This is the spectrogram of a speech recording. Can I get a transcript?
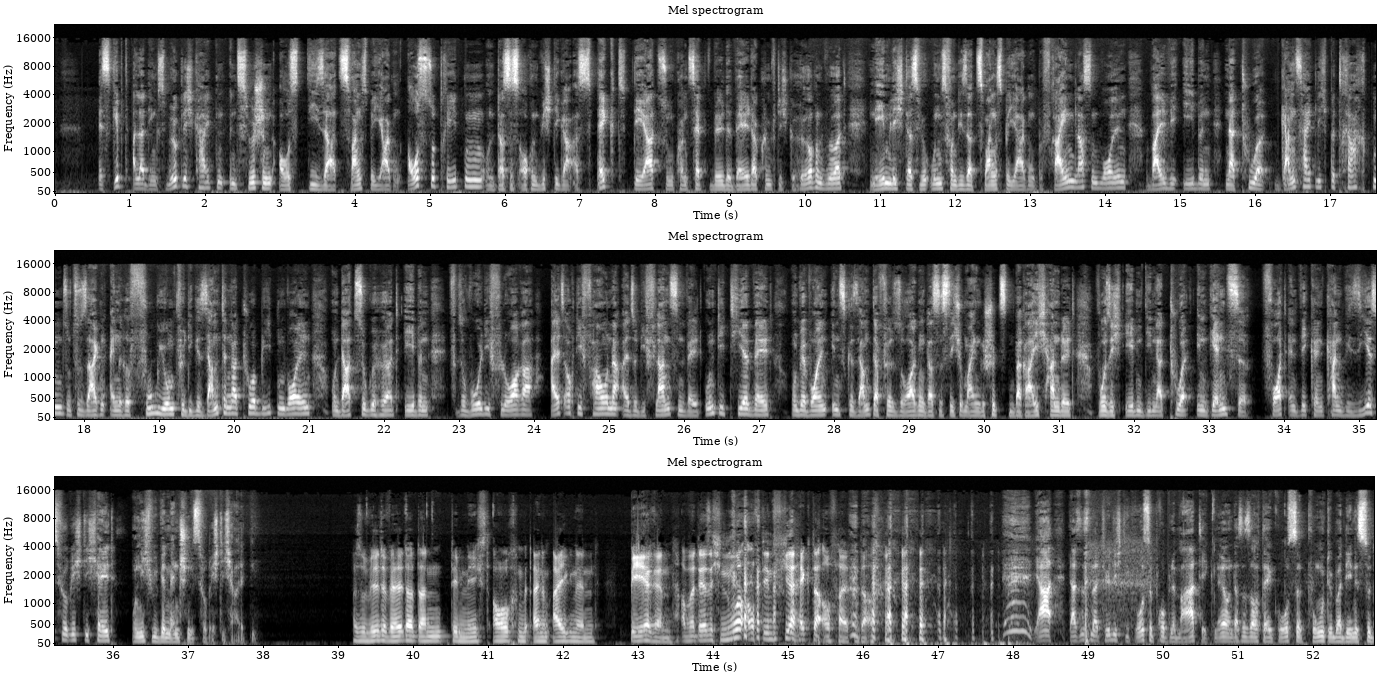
Es gibt allerdings Möglichkeiten, inzwischen aus dieser Zwangsbejagung auszutreten. Und das ist auch ein wichtiger Aspekt, der zum Konzept wilde Wälder künftig gehören wird. Nämlich, dass wir uns von dieser Zwangsbejagung befreien lassen wollen, weil wir eben Natur ganzheitlich betrachten, sozusagen ein Refugium für die gesamte Natur bieten wollen. Und dazu gehört eben sowohl die Flora als auch die Fauna, also die Pflanzenwelt und die Tierwelt. Und wir wollen insgesamt dafür sorgen, dass es sich um einen geschützten Bereich handelt, wo sich eben die Natur in Gänze fortentwickeln kann, wie sie es für richtig hält und nicht wie wir Menschen es für richtig halten. Also wilde Wälder dann demnächst auch mit einem eigenen Bären, aber der sich nur auf den vier Hektar aufhalten darf. ja, das ist natürlich die große Problematik, ne? Und das ist auch der große Punkt, über den es zu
